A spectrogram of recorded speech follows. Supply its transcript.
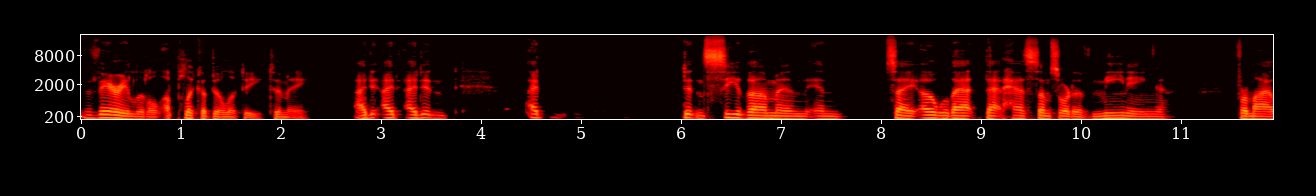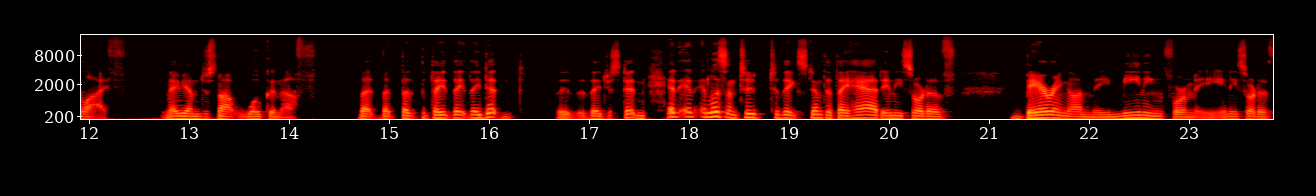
very little applicability to me. I, I, I didn't, I didn't see them and, and say, oh well, that that has some sort of meaning for my life. Maybe I'm just not woke enough, but but but but they they, they didn't. They, they just didn't. And, and and listen to to the extent that they had any sort of bearing on me, meaning for me, any sort of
